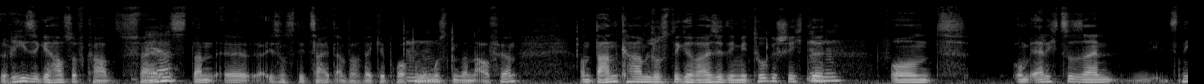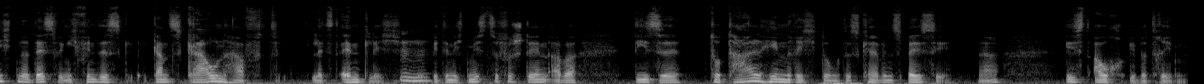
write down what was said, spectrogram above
riesige House of Cards Fans, dann äh, ist uns die Zeit einfach weggebrochen, Mhm. wir mussten dann aufhören. Und dann kam lustigerweise die MeToo-Geschichte Mhm. und um ehrlich zu sein, jetzt nicht nur deswegen, ich finde es ganz grauenhaft letztendlich, Mhm. bitte nicht misszuverstehen, aber diese Totalhinrichtung des Kevin Spacey ja, ist auch übertrieben.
